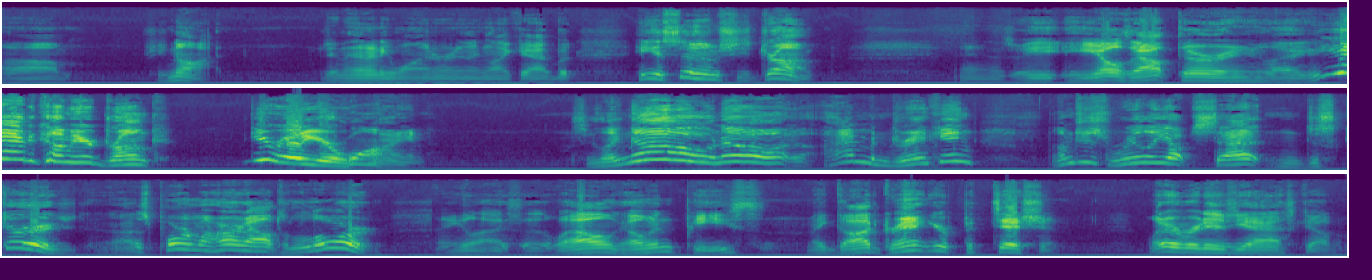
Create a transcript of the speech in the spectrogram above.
Um, she's not. She didn't have any wine or anything like that, but he assumes she's drunk. And so he, he yells out to her and he's like, You had to come here drunk. Get rid of your wine. She's like, No, no, I haven't been drinking. I'm just really upset and discouraged. I was pouring my heart out to the Lord. And Eli says, Well, go in peace. May God grant your petition, whatever it is you ask of him.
